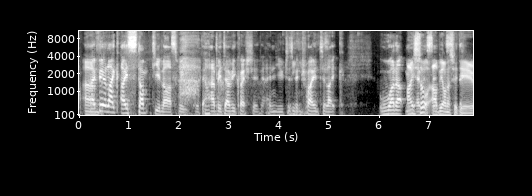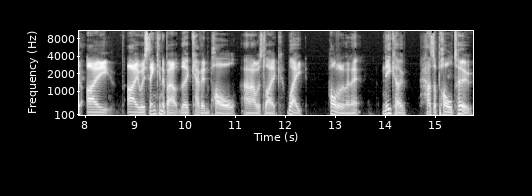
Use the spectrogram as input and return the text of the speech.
Um, I feel like I stumped you last week with the God Abu Dhabi question, and you've just been trying to like one up. I saw. I'll be honest with you. I I was thinking about the Kevin pole, and I was like, wait, hold on a minute. Nico has a pole too.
